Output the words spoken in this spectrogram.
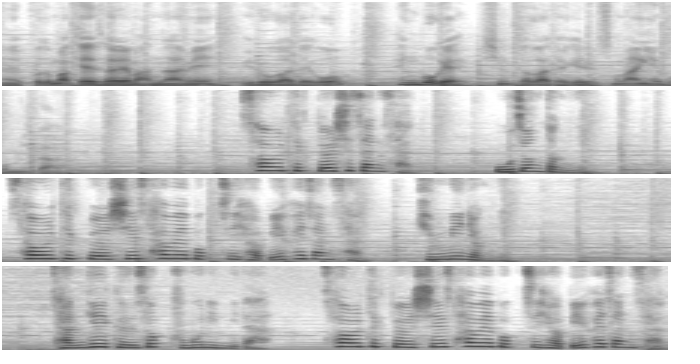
예, 푸드마켓에서의 만남이 위로가 되고 행복의 쉼터가 되길 소망해 봅니다. 서울특별시장상 오정덕님 서울특별시 사회복지협의 회장상 김민영님 장기 근속 부문입니다. 서울특별시 사회복지협의 회장상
